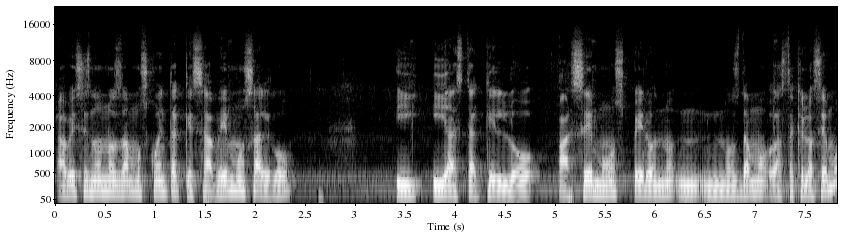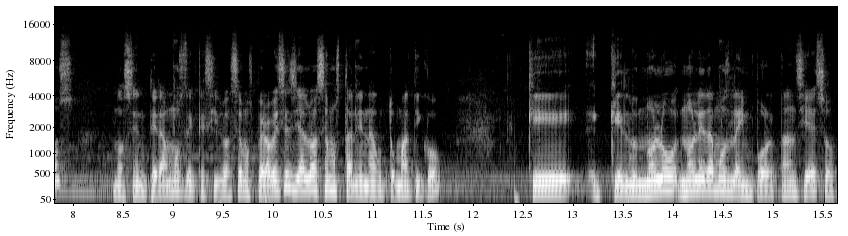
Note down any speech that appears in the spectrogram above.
a veces no nos damos cuenta que sabemos algo y, hasta que lo hacemos, pero no nos damos, hasta que lo hacemos, nos enteramos de que sí lo hacemos, pero a veces ya lo hacemos tan en automático que, no, lo, no le damos la importancia a eso.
